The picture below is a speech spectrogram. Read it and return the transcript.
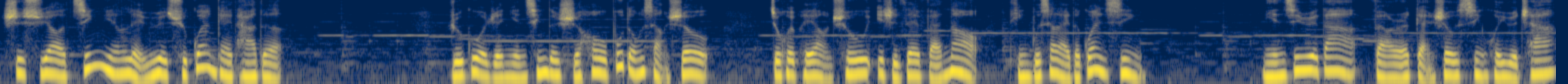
是需要经年累月去灌溉它的。如果人年轻的时候不懂享受，就会培养出一直在烦恼。停不下来的惯性，年纪越大，反而感受性会越差，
